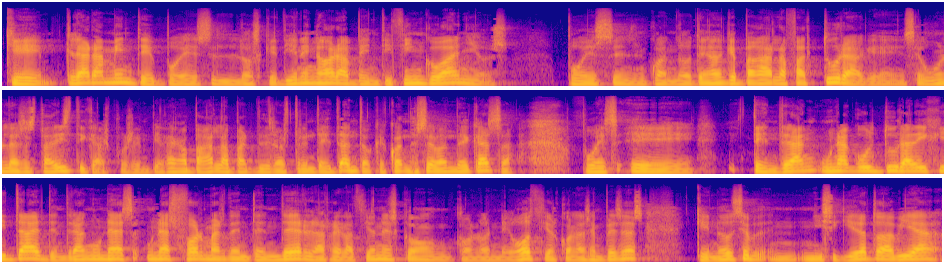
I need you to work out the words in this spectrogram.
que claramente pues, los que tienen ahora 25 años pues cuando tengan que pagar la factura, que según las estadísticas, pues empiezan a pagarla a partir de los treinta y tantos, que es cuando se van de casa, pues eh, tendrán una cultura digital, tendrán unas, unas formas de entender las relaciones con, con, los negocios, con las empresas, que no se, ni siquiera todavía,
